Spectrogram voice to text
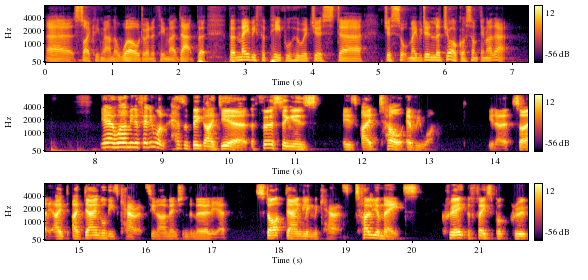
uh, cycling around the world or anything like that. But but maybe for people who are just uh, just sort of maybe doing a jog or something like that. Yeah, well, I mean, if anyone has a big idea, the first thing is is I tell everyone you know, so I, I, dangle these carrots. You know, I mentioned them earlier. Start dangling the carrots. Tell your mates. Create the Facebook group.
